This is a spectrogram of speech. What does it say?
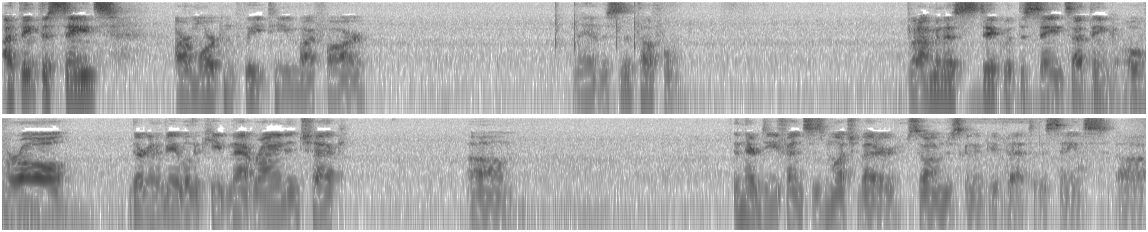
I think the Saints are a more complete team by far. Man, this is a tough one. But I'm gonna stick with the Saints. I think overall, they're gonna be able to keep Matt Ryan in check. Um, and their defense is much better, so I'm just gonna give that to the Saints. Uh,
